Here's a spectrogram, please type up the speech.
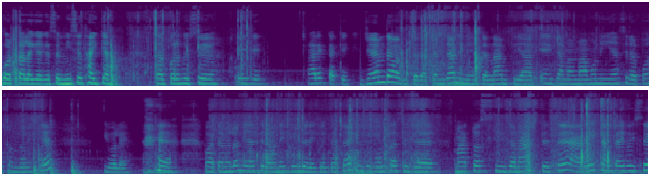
ভর্তা লাগিয়ে গেছে নিচে থাইকা। তারপরে হয়েছে এই যে আরেকটা কেক। জ্যাম দেওয়ার ভিতরে আছে, আমি জানি না এটার নাম কি। আর এই যে আমার মামনি ইয়াসিরার পছন্দ হয়েছে কি বলে? ওয়াটারমেলন ইয়াসিরা অনেক দিন ধরে করতেছে কিন্তু বলতেছি যে মাত্র সিজন আসতেছে, আর এইখানটাই হয়েছে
